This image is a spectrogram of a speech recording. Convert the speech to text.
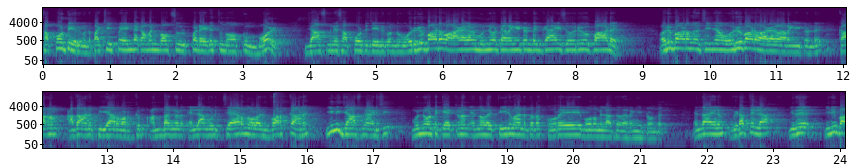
സപ്പോർട്ട് ചെയ്തുകൊണ്ട്. പക്ഷെ ഇപ്പൊ എന്റെ കമന്റ് ബോക്സ് ഉൾപ്പെടെ എടുത്തു നോക്കുമ്പോൾ ജാസ്മിനെ സപ്പോർട്ട് ചെയ്തുകൊണ്ട് ഒരുപാട് വാഴകൾ മുന്നോട്ട് ഇറങ്ങിയിട്ടുണ്ട്. ഗായ്സ് ഒരുപാട്. ഒരുപാടെന്ന് വെച്ച് കഴിഞ്ഞാൽ ഒരുപാട് വാഴകൾ ഇറങ്ങിയിട്ടുണ്ട്. കാരണം അതാണ് പി ആർ വർക്കും അന്തങ്ങളും എല്ലാം കൂടി ചേർന്നുള്ള ഒരു വർക്കാണ്. ഇനി ജാസ്മിനെ അടിച്ച് മുന്നോട്ട് കയറ്റണം എന്നുള്ള തീരുമാനത്തോടെ കുറേ ബോധമില്ലാത്തത് ഇറങ്ങിയിട്ടുണ്ട്. എന്തായാലും വിടത്തില്ല. ഇത് ഇനി ബാ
